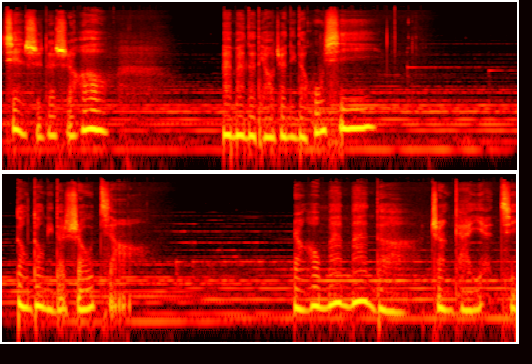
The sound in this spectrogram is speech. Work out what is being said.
现实的时候，慢慢的调整你的呼吸，动动你的手脚，然后慢慢的睁开眼睛。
